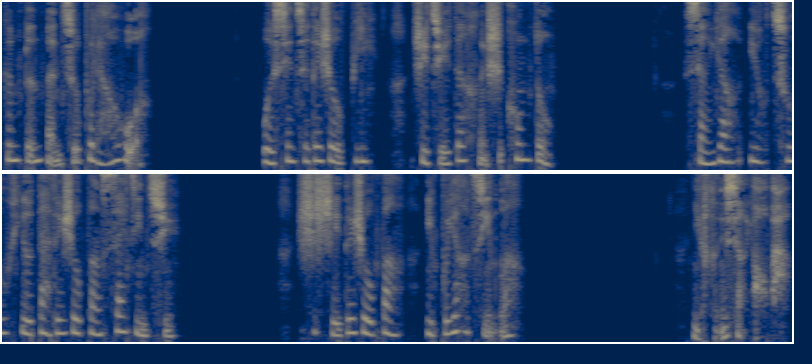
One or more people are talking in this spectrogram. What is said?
根本满足不了我，我现在的肉逼只觉得很是空洞，想要又粗又大的肉棒塞进去，是谁的肉棒也不要紧了。你很想要吧？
